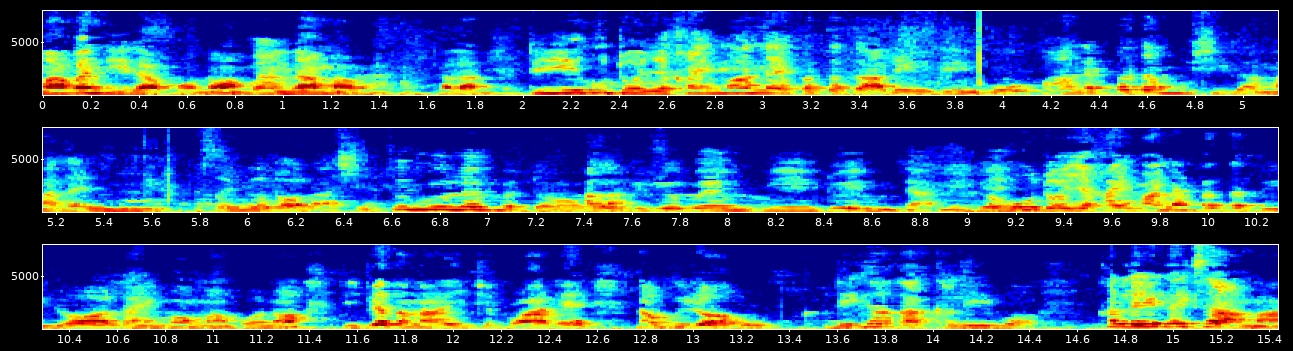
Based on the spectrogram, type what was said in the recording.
မှာပဲနေတာပေါ့နော်မှန်ဒီပါနားမှာပဲဟုတ်လားဒီအခုဒေါ်ရခိုင်မနဲ့ပတ်သက်တာလေးတွေကိုဘာနဲ့ပတ်သက်မှုရှိလားမနဲ့ဆွေမျိုးတော်လားရှင်သူမျိုးလည်းမတော်ဘူးဒီလိုပဲမြင်တွေ့နေတာနေပဲအခုတော့ရခိုင်မနဲ့ပတ်သက်ပြီးတော့ line ပေါ်မှာပေါ့နော်ဒီပြဿနာတွေဖြစ်သွားတယ်နောက်ပြီးတော့အခုအဓိကကကလေးပေါ့ကလေးကိစ္စမှာ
